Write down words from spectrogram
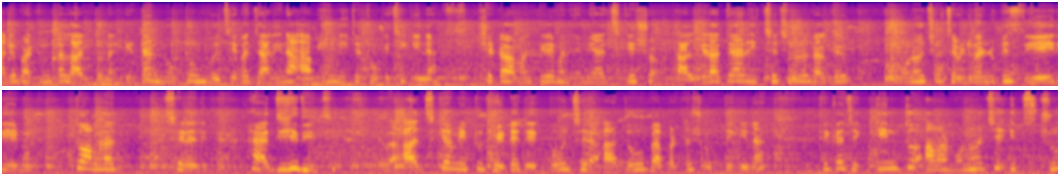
আগে পার্কিংটা লাগতো না, এটা নতুন হয়েছে, এবার জানি না আমিও নিজে ঠকেছি কি না সেটা আমাকে মানে আমি আজকে কালকে রাতে আর ইচ্ছে ছিল না, কালকে মনে হচ্ছিল সেভেন্টি ওয়ান রুপিস দিয়েই দিই আমি, তো আমরা ছেড়ে দিই হ্যাঁ দিয়ে দিয়েছি। আজকে আমি একটু ঘেটে দেখব যে আদৌ ব্যাপারটা সত্যি কিনা, ঠিক আছে? কিন্তু আমার মনে হচ্ছে ইটস ট্রু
